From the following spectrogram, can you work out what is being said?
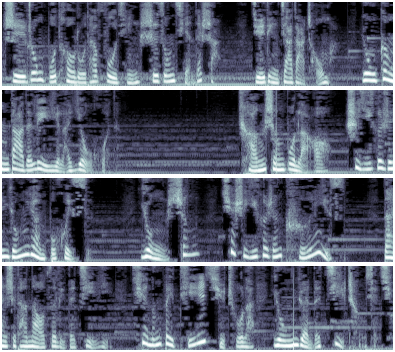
始终不透露他父亲失踪前的事儿，决定加大筹码，用更大的利益来诱惑他。长生不老是一个人永远不会死，永生却是一个人可以死，但是他脑子里的记忆却能被提取出来，永远的继承下去。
